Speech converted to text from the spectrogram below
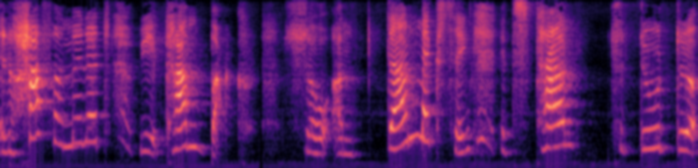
In half a minute, we come back. So I'm done mixing. It's time to do the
